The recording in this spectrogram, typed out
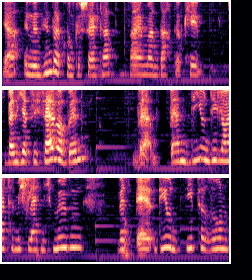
ja, in den Hintergrund gestellt hat, weil man dachte, okay, wenn ich jetzt ich selber bin, werden die und die Leute mich vielleicht nicht mögen, wird der, die und die Person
